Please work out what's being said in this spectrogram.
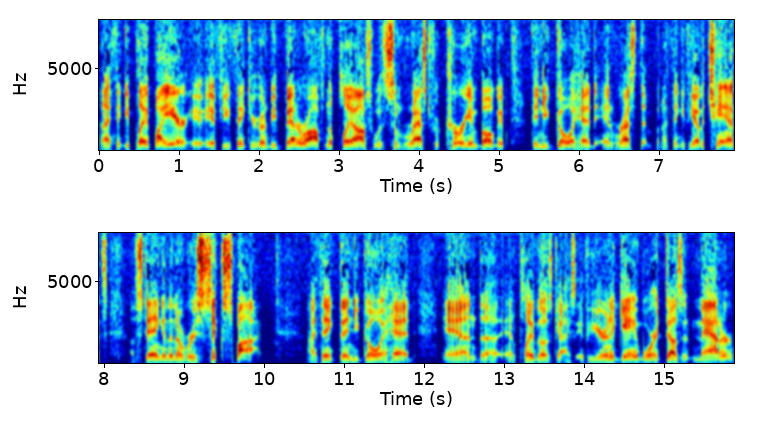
and I think you play it by ear. If you think you're going to be better off in the playoffs with some rest for Curry and Bogut, then you go ahead and rest them. But I think if you have a chance of staying in the number six spot, I think then you go ahead and uh, and play those guys. If you're in a game where it doesn't matter,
